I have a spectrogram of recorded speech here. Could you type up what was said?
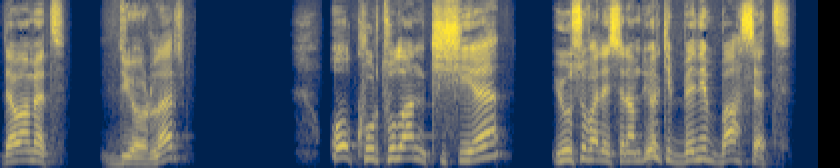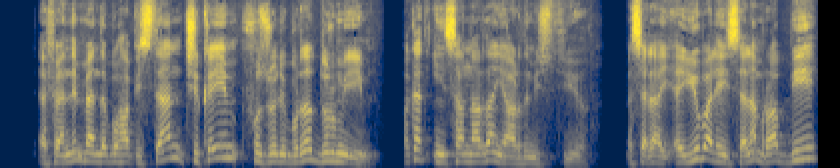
devam et diyorlar. O kurtulan kişiye Yusuf Aleyhisselam diyor ki beni bahset. Efendim ben de bu hapisten çıkayım, Fuzuli burada durmayayım. Fakat insanlardan yardım istiyor. Mesela Eyyub aleyhisselam Rabbi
